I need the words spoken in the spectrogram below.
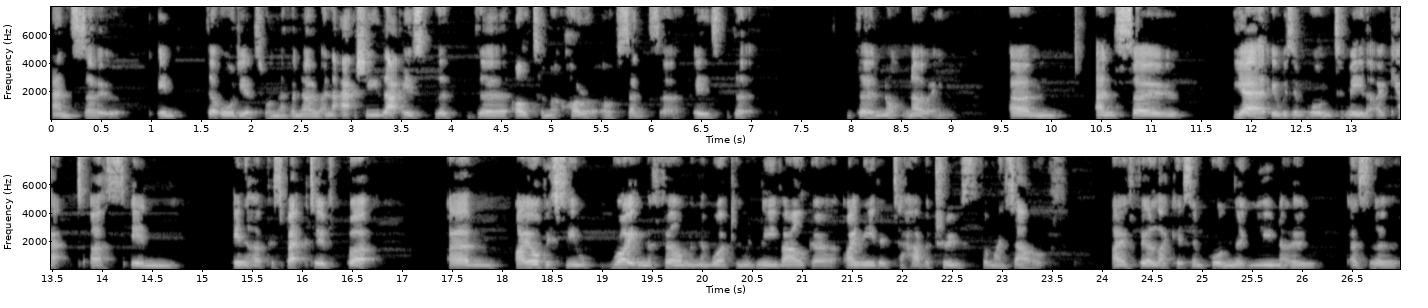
and so in the audience will never know. And actually, that is the the ultimate horror of censor is that the not knowing. Um, and so, yeah, it was important to me that I kept us in in her perspective, but um, I obviously writing the film and then working with Niamh Algar, I needed to have a truth for myself. I feel like it's important that you know, as the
